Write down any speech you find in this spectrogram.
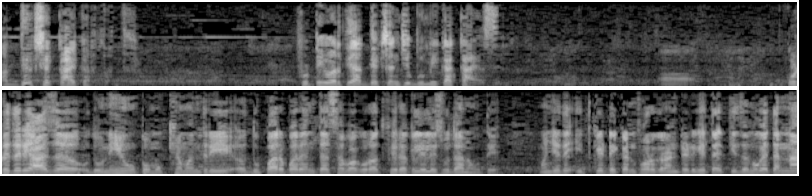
अध्यक्ष काय करतात? फुटीवरती अध्यक्षांची भूमिका काय असेल? कुठेतरी आज दोन्हीही उपमुख्यमंत्री दुपारपर्यंत सभागृहात फिरकलेले सुद्धा नव्हते. म्हणजे ते इतके टेकन फॉर ग्रांटेड घेत आहेत की जणू काय त्यांना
